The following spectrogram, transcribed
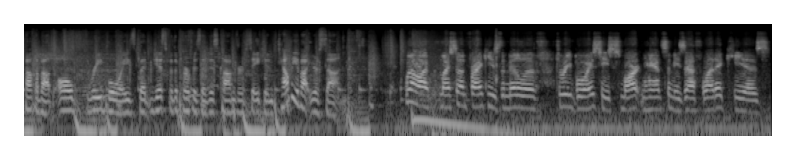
talk about all three boys, but just for the purpose of this conversation, tell me about your son. Well, I, my son Frankie is the middle of three boys. He's smart and handsome. He's athletic. He is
